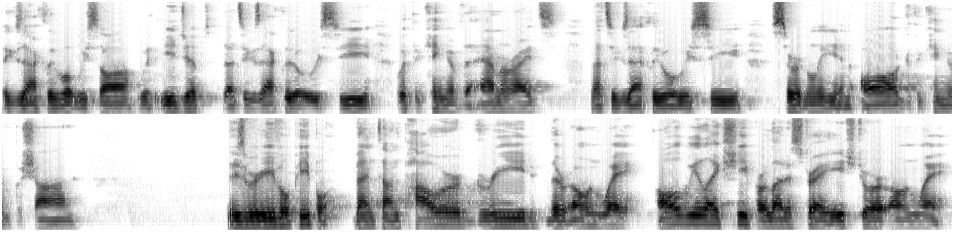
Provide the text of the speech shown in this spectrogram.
exactly what we saw with Egypt. That's exactly what we see with the king of the Amorites. That's exactly what we see certainly in Og, the king of Bashan. These were evil people, bent on power, greed, their own way. All we like sheep are led astray, each to our own way.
